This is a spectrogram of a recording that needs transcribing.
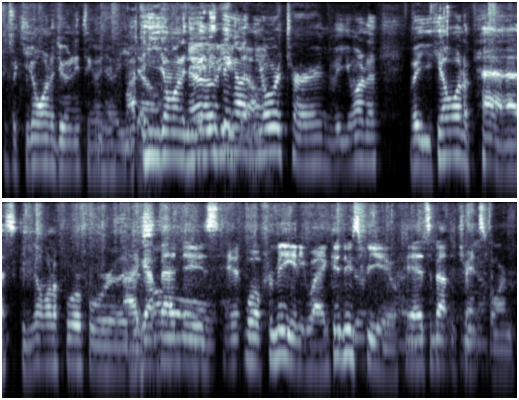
It's like you don't want to do anything on No, your. you don't. You don't want to do No, anything you on your turn, but you want to. But you don't want to pass because you don't want to four four. I got bad news. Eh, Well, for me anyway. Good news for you. It's about to transform.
